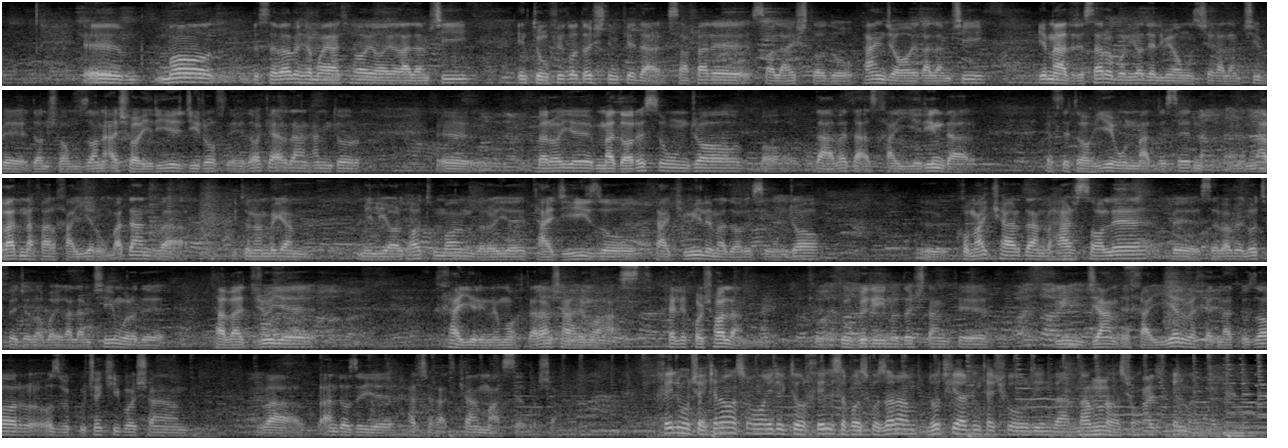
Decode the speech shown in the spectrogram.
ما به سبب حمایت های آقای قلمچی این توفیق رو داشتیم که در سفر سال 85 آقای قلمچی یه مدرسه رو بنیاد علمی آموزش قلمچی به دانش آموزان اشایری جیرفت اهدا کردن. همینطور برای مدارس اونجا با دعوت از خیرین در افتتاحیه اون مدرسه 90 نفر خیر اومدن و می‌تونم بگم میلیاردها تومان برای تجهیز و تکمیل مدارس اونجا کمک کردن و هر ساله به سبب لطف جناب قلمچی مورد توجه خیرین محترم شهر ما هست. خیلی خوشحالم که توفیق اینو داشتم که تو این جمع خیر و خدمتگزار عضو کوچکی باشم و اندازه هر چقدر کم موثر باشم. خیلی متشکرم از شما دکتر خیلی سپاسگزارم. لطف کردین تشریف آوردین و ممنون از شما. خیلی ممنون.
